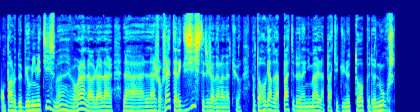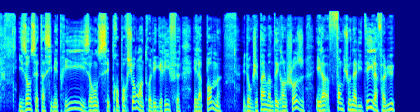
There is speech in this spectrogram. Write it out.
On parle de biomimétisme. hein. Voilà, la, la, la, la, georgette, elle existe déjà dans la nature. Quand on regarde la patte d'un animal, la patte d'une taupe, d'un ours, ils ont cette asymétrie, ils ont ces proportions entre les griffes et la pomme. Et donc, j'ai pas inventé grand chose. Et la fonctionnalité, il a fallu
